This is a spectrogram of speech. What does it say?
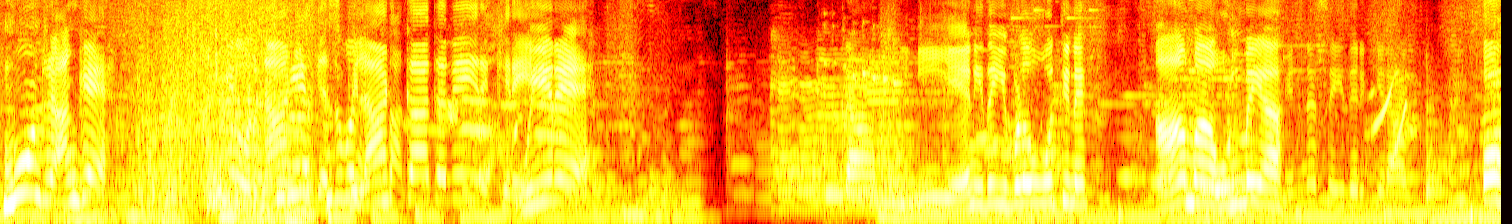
மூன்று அங்கே. அங்கே ஒரு நாட்காகவே இருக்கிறேன். நீ ஏன் இதை இவ்வளவு ஊத்தினே? ஆமா உண்மையா? என்ன செய்திருக்கிறாய்? ஓ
